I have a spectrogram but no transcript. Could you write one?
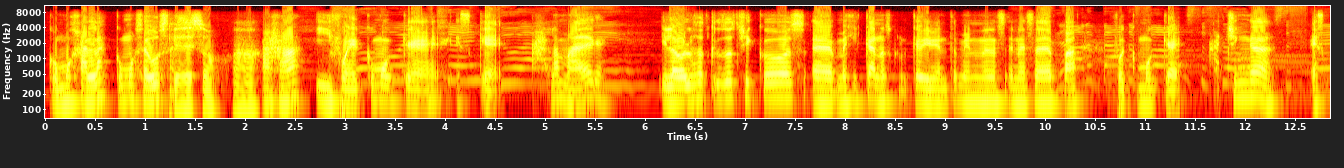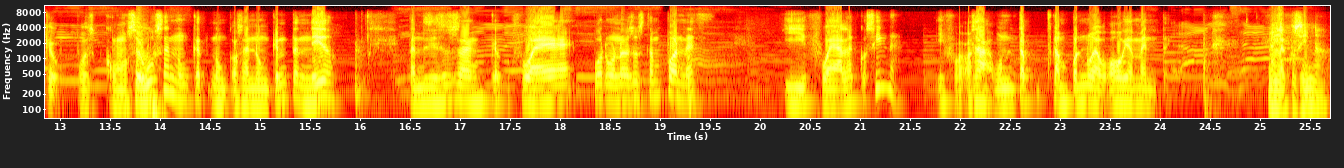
cómo jala, cómo se usa. ¿Qué es eso? Ajá. Ajá. Y fue como que, es que, a la madre. Y luego los otros dos chicos eh, mexicanos que vivían también en, esa EPA, fue como que, ah, chinga, es que, pues, ¿cómo se usa? Nunca, nunca, o sea, nunca he entendido. Entonces Susan que fue por uno de sus tampones y fue a la cocina. Y fue, o sea, un tampón nuevo, obviamente. ¿En la cocina?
